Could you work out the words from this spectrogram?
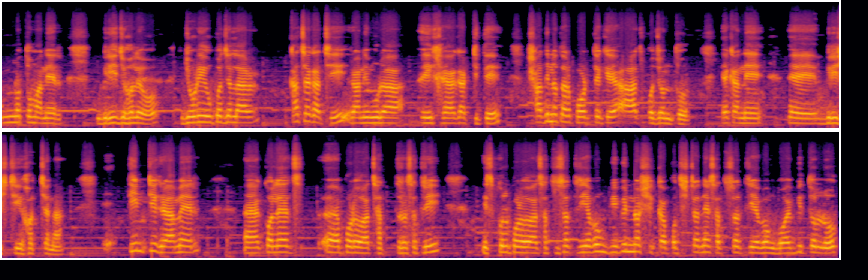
উন্নত মানের ব্রিজ হলেও জুড়ি উপজেলার কাছাকাছি রানীমুরা এই খেয়াঘাটটিতে স্বাধীনতার পর থেকে আজ পর্যন্ত এখানে বৃষ্টি হচ্ছে না। তিনটি গ্রামের কলেজ পড়ুয়া ছাত্রছাত্রী, স্কুল পড়ুয়া ছাত্রছাত্রী এবং বিভিন্ন শিক্ষা প্রতিষ্ঠানের ছাত্রছাত্রী এবং বয়বৃদ্ধ লোক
